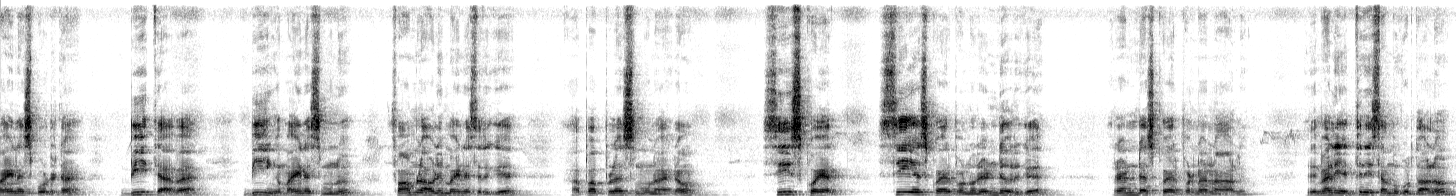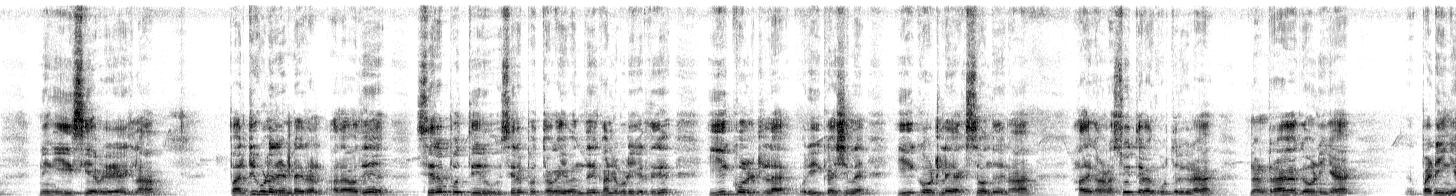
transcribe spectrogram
மைனஸ் போட்டுட்டேன். பி தேவை. பி இங்கே மைனஸ் மூணு. ஃபார்முலாவிலையும் மைனஸ் இருக்குது அப்போ ப்ளஸ் மூணு ஆகிடும் சி ஸ்கொயர் சிஏ ஸ்கொயர் பண்ணணும் ரெண்டு இருக்குது ரெண்டை ஸ்கொயர் பண்ணால் நாலு. இது மேலே எத்தனை சம்மு கொடுத்தாலும் நீங்கள் ஈஸியாக வெளியே வைக்கலாம் பர்டிகுலர் இன்டெக்ரல் அதாவது சிறப்பு தீர்வு சிறப்பு தொகை வந்து கண்டுபிடிக்கிறதுக்கு ஈக்குவல்ட்டில் ஒரு ஈக்குவேஷனில் ஈக்குவல்ட்டில் எக்ஸ் வந்ததுன்னா அதுக்கான சூத்திரம் கொடுத்துருக்குறேன். நன்றாக கவனிங்க படிங்க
